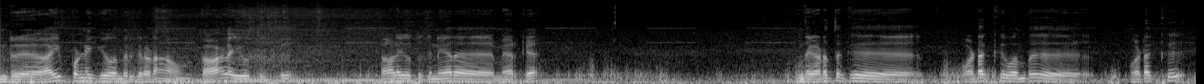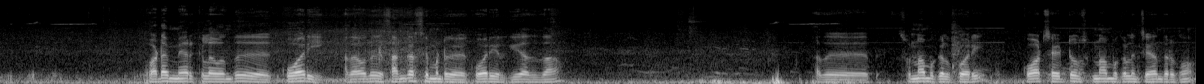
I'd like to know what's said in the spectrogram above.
இன்று ஐப்பண்ணைக்கு வந்திருக்கிற இடம் தாழையூத்துக்கு தாழையூத்துக்கு நேர மேற்க. இந்த இடத்துக்கு வடக்கு வந்து வடக்கு வடமேற்கில் வந்து குவாரி அதாவது சங்கர் சிமெண்ட் குவாரி இருக்குது அதுதான். அது சுண்ணாம்புக்கல் குவாரி கோட் சைட்டும் சுண்ணாம்புக்கல்லும் சேர்ந்துருக்கும்.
